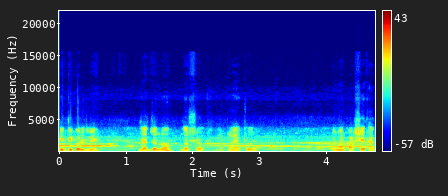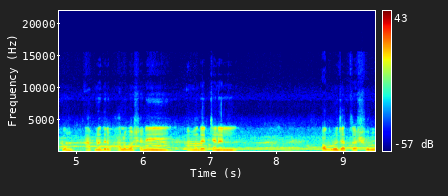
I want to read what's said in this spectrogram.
বৃদ্ধি করে দেবে। যার জন্য দর্শক, আপনারা একটু আমার পাশে থাকুন। আপনাদের ভালোবাসা নিয়ে আমাদের চ্যানেল অগ্রযাত্রা শুরু।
